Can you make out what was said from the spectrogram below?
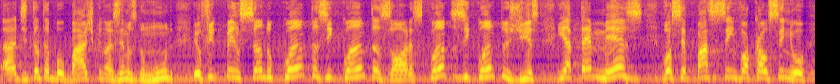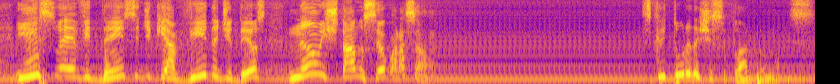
ah, de tanta bobagem que nós vemos no mundo, eu fico pensando quantas e quantas horas, quantos e quantos dias e até meses você passa sem invocar o Senhor. E isso é evidência de que a vida de Deus não está no seu coração. A Escritura deixa isso claro para nós.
